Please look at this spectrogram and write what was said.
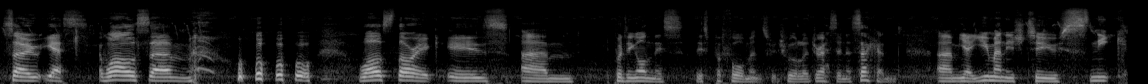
So yes, whilst um, whilst Thoric is um putting on this this performance, which we'll address in a second, um, yeah, you managed to sneak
